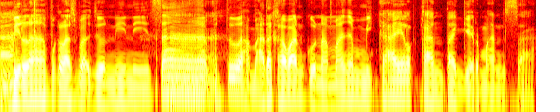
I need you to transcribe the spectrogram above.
Ambil lah kelas Pak Joni nih. Sa, betul. Ada kawanku namanya Mikael Kanta Germansa.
